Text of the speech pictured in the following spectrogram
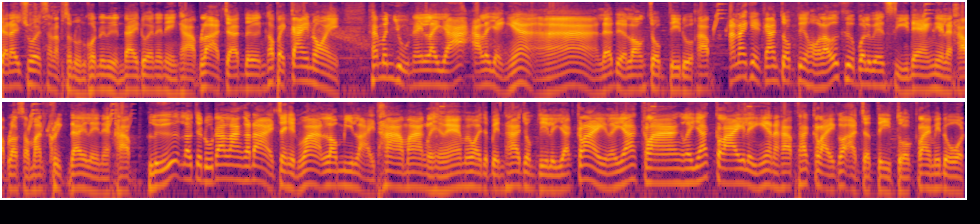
จะได้ช่วยสนับสนุนคนอื่นๆได้ด้วยนั่นเองครับเราอาจจะเดินเข้าไปใกล้หน่อย ให้มันอยู่ในระยะอะไรอย่างเงี้ยอ่าแล้วเดี๋ยวลองโจมตีดูครับอาณาเขตการโจมตีของเราก็คือบริเวณสีแดงเนี่ยแหละครับเราสามารถคลิกได้เลยนะครับหรือเราจะดูด้านล่างก็ได้ จะเห็นว่าเรามีหลายท่ามากเลยเห็นไหมไม่ว่าจะเป็นท่าโจมตีระยะใกล้ระยะกลางระยะไกลอะไรเงี้ยนะครับถ้าไกลก็อาจจะตีตัวใกล้ไม่โดน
